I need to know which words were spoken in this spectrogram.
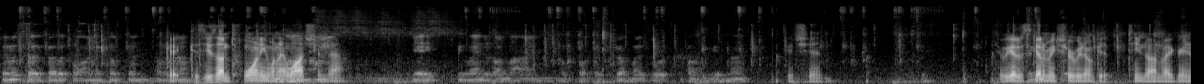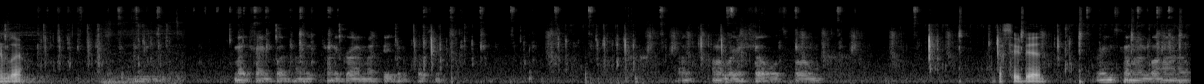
Did they, they must have got the line or something. Okay, because he's on 20 when I launched him down. Yeah, he, he landed on mine. Oh, fuck, I dropped my door. I'm getting that. Good shit. Okay, we gotta, just gotta make sure we don't get teamed on by green and blue. I'm not trying to I'm trying to grind my feet to the pussy. I, I don't bring a shovel, it's a problem. Guess who did? Green's coming in behind us.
